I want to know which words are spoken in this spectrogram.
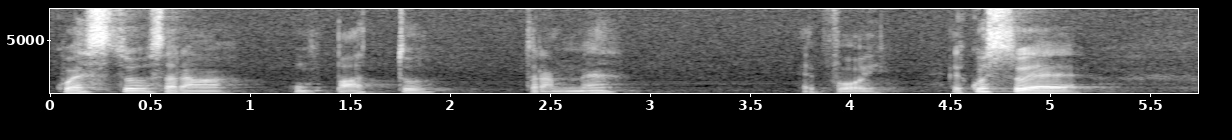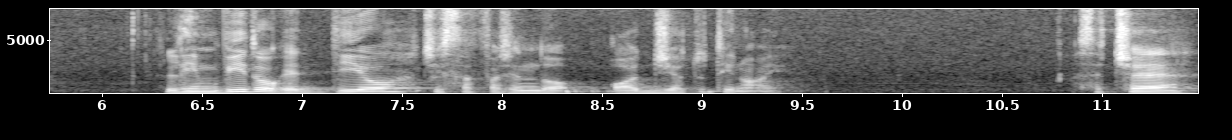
Questo sarà un patto tra me e voi. E questo è l'invito che Dio ci sta facendo oggi a tutti noi. Se c'è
